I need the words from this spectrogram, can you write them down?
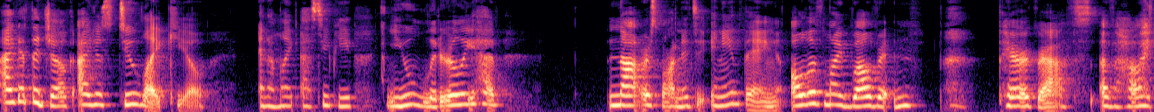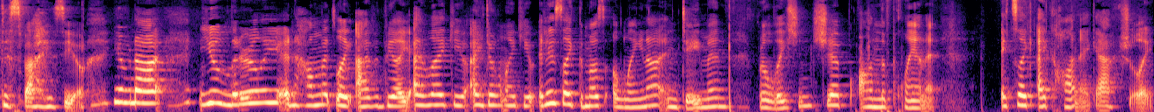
I get the joke. I just do like you. And I'm like, STP, you literally have not responded to anything. All of my well written paragraphs of how I despise you. You have not, you literally, and how much, like, I would be like, I like you, I don't like you. It is like the most Elena and Damon relationship on the planet. It's like iconic, actually.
